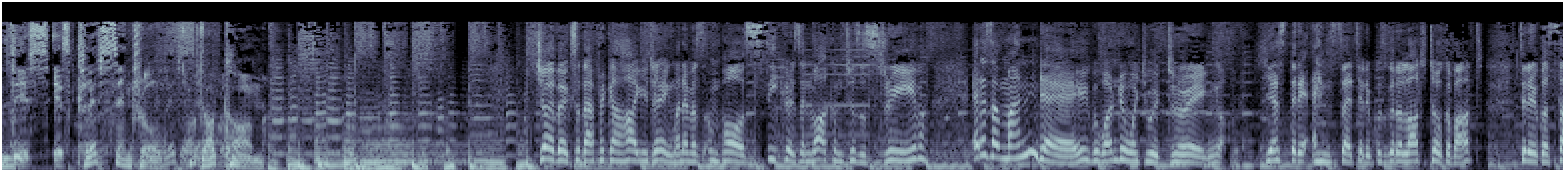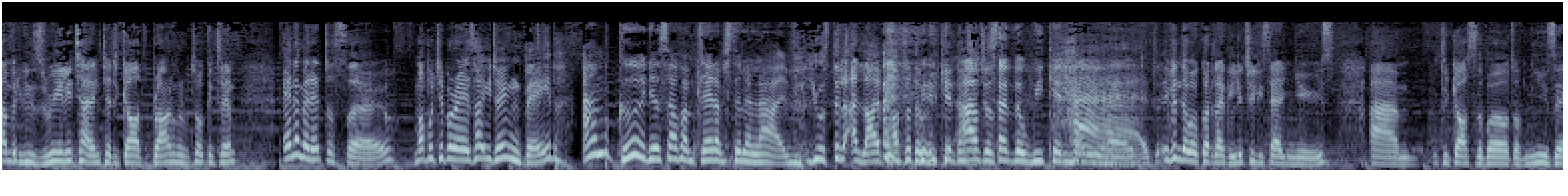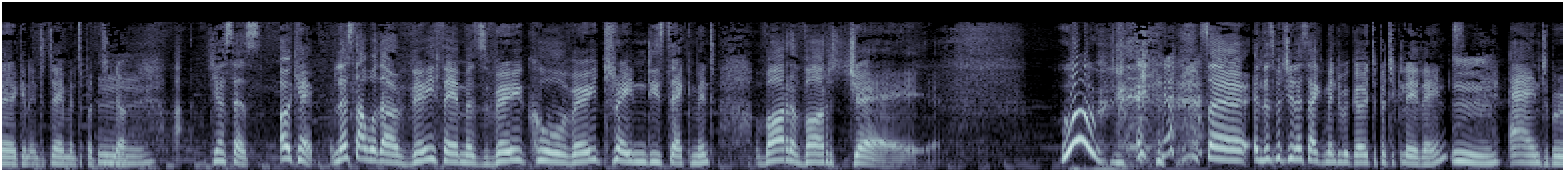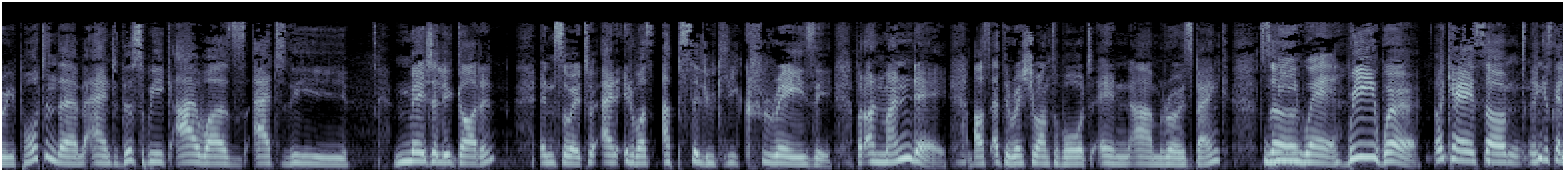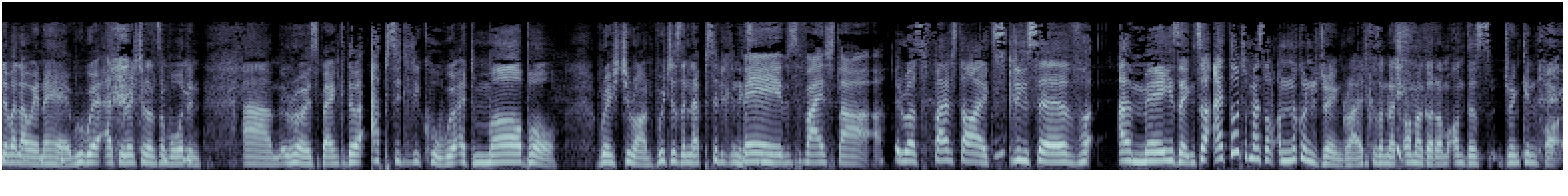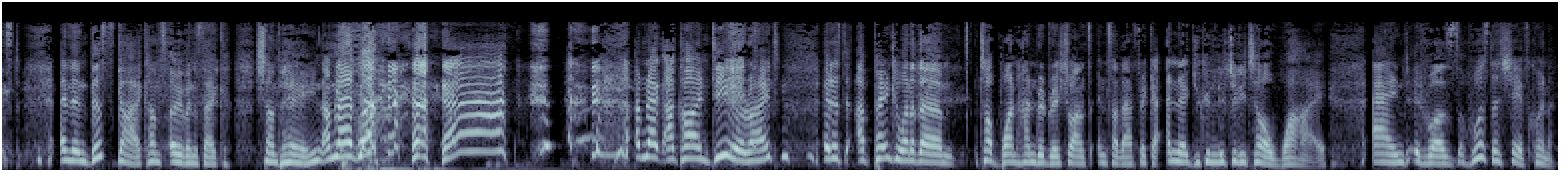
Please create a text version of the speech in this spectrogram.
This is CliffCentral.com. Joburg, South Africa, how are you doing? My name is Umpo Seekers and welcome to the stream. It is a Monday. We're wondering what you were doing yesterday and Saturday because we've got a lot to talk about. Today we've got somebody who's really talented, Garth Brown. We're going to be talking to him in a minute or so. Mapuche Perez, how are you doing, babe? I'm good. Yourself, I'm glad I'm still alive. You're still alive after the weekend After the weekend that you had. Even though we've got like literally sad news um, with regards to the world of music and entertainment, but you know, Mm. uh, yes, yes. Okay, let's start with our very famous, very cool, very trendy segment, Var Var J. Woo! So in this particular segment, we go to particular events Mm. and we report on them. And this week, I was at the Major League Garden in Soweto, and it was absolutely crazy. But on Monday, I was at the Restaurant Award in um, Rosebank. So We were. we were okay. So um, we were at the Restaurant Award in um, Rosebank. They were absolutely cool. We were at Marble Restaurant, which is an absolutely Babes, five star. it was five star exclusive. Amazing. So I thought to myself, I'm not going to drink, right? Because I'm like, oh my God, I'm on this drinking fast. And then this guy comes over and is like, champagne. I'm like, what? I'm like, I can't deal, right? It is apparently one of the um, top 100 restaurants in South Africa. And like, you can literally tell why. And it was, who was the chef, Kona?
